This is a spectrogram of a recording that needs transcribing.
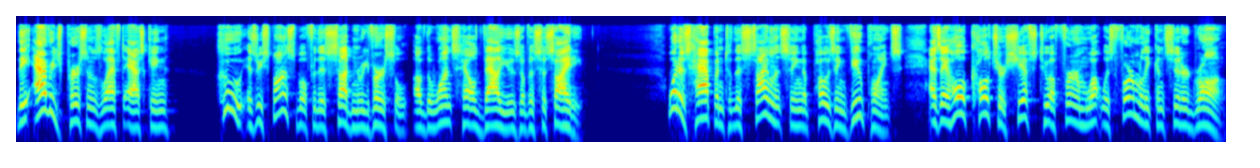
The average person is left asking, who is responsible for this sudden reversal of the once held values of a society? What has happened to the silencing opposing viewpoints as a whole culture shifts to affirm what was formerly considered wrong?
